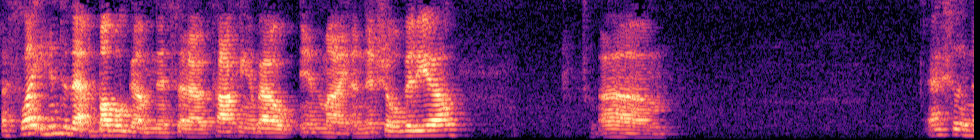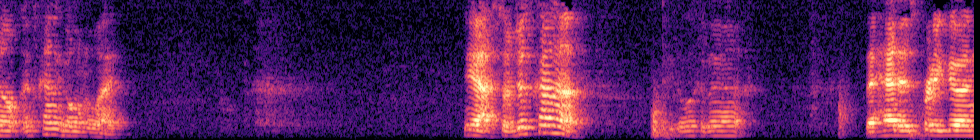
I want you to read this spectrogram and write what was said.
A slight hint of that bubblegumness that I was talking about in my initial video. Um, actually, no, it's kind of going away. Yeah, so just kind of take a look at that. The head is pretty good.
